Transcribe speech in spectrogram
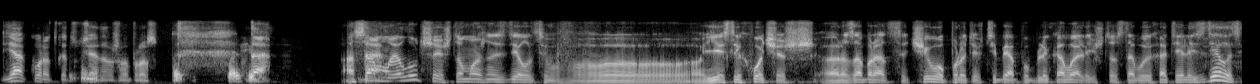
Я коротко отвечаю на ваш вопрос. Да. А самое лучшее, что можно сделать, в- если хочешь разобраться, чего против тебя публиковали и что с тобой хотели сделать,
